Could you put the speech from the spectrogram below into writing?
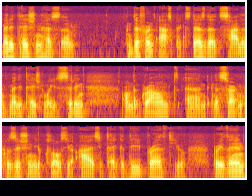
meditation has um, different aspects. There's that silent meditation where you're sitting on the ground and in a certain position, you close your eyes, you take a deep breath, you breathe in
